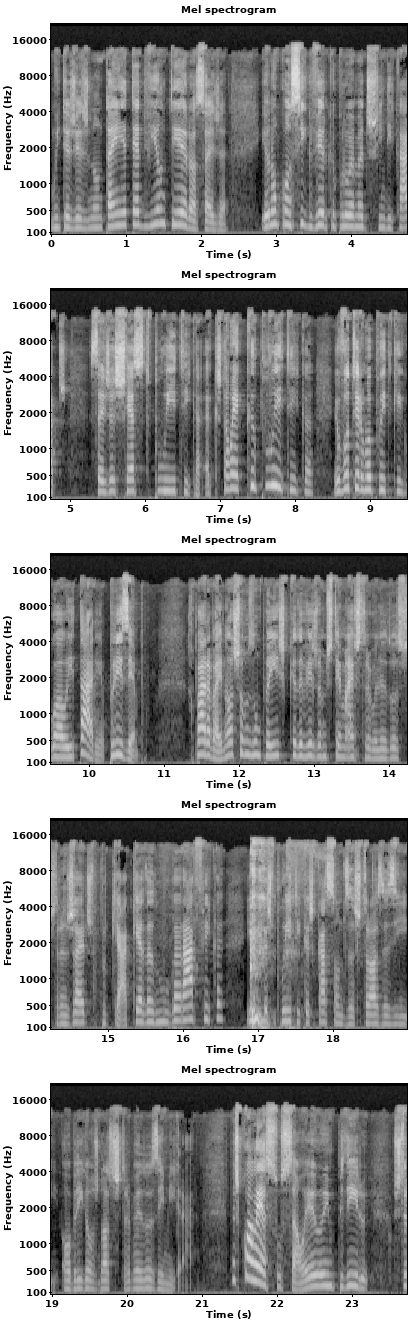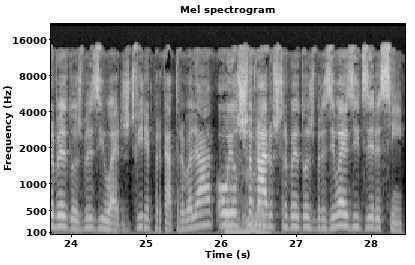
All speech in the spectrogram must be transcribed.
muitas vezes não têm e até deviam ter. Ou seja, eu não consigo ver que o problema dos sindicatos seja excesso de política. A questão é que política. Eu vou ter uma política igualitária. Por exemplo, repara bem, nós somos um país que cada vez vamos ter mais trabalhadores estrangeiros porque há queda demográfica e porque as políticas cá são desastrosas e obrigam os nossos trabalhadores a emigrar. Mas qual é a solução? É eu impedir os trabalhadores brasileiros de virem para cá trabalhar ou eu chamar os trabalhadores brasileiros e dizer assim:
